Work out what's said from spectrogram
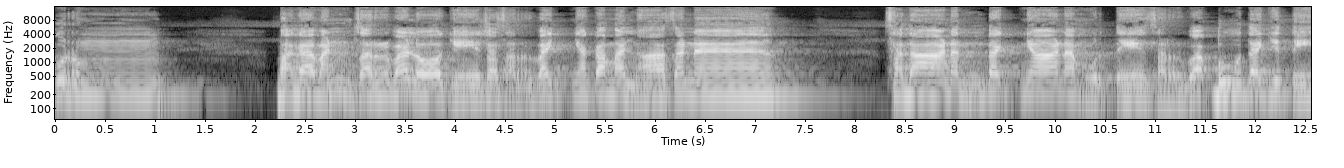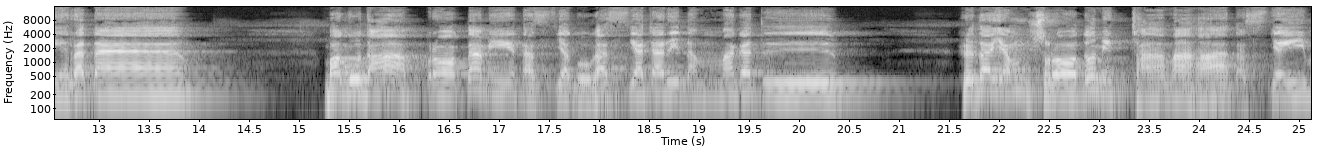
गुरुम् भगवन् सर्वलोकेश सर्वज्ञकमलासन सदानन्दज्ञानमूर्ते सर्वभूतहिते रत बहुधा प्रोक्तमेतस्य गुहस्य चरितं मगत् हृदयं श्रोतुमिच्छामः तस्यैव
